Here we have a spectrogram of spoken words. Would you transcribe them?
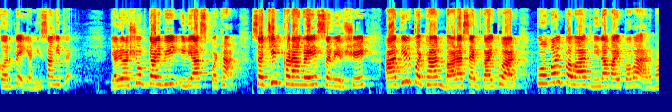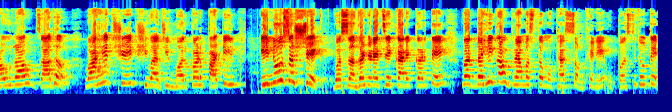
करते यांनी सांगितलंय. यावेळी अशोक दळवी इलियास पठाण सचिन खडांगळे समीर शेख आदिल पठाण बाळासाहेब गायकवाड कोमल पवार लीलाबाई पवार भाऊराव जाधव वाहेद शेख शिवाजी मरकड पाटील इनोस शेख व संघटनेचे कार्यकर्ते व दहीगाव ग्रामस्थ मोठ्या संख्येने उपस्थित होते.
